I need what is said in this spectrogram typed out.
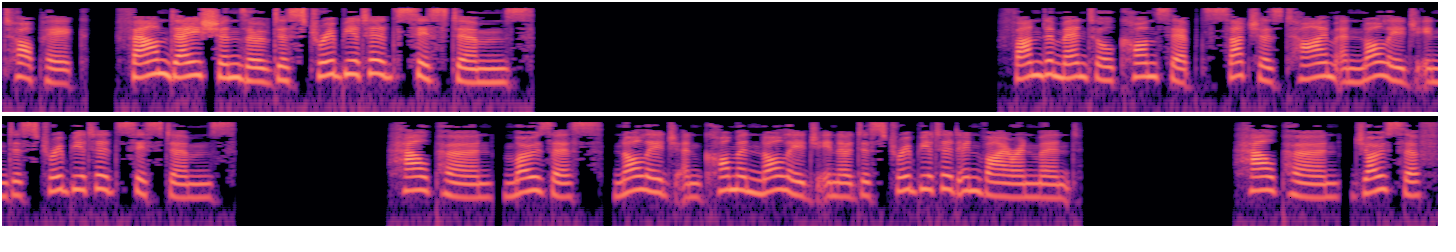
Topic: Foundations of distributed systems. Fundamental concepts such as time and knowledge in distributed systems Halpern, Moses, Knowledge and Common Knowledge in a Distributed Environment. Halpern, Joseph,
